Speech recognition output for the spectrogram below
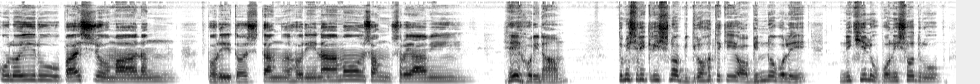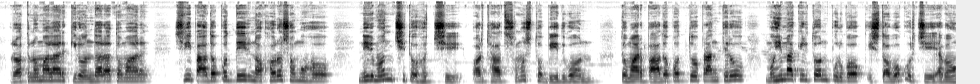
কুলৈরূপাস্যমানং পরিতস্তাং হরিনাম সংশ্রয়ামি। হে হরিনাম, তুমি শ্রীকৃষ্ণ বিগ্রহ থেকে অভিন্ন বলে নিখিল উপনিষদ রূপ রত্নমালার কিরণ দ্বারা তোমার শ্রী পাদপদ্মের নখরসমূহ নির্মঞ্চিত হচ্ছে। অর্থাৎ সমস্ত বেদগণ তোমার পাদপদ্ম প্রান্তেরও মহিমা কীর্তন পূর্বক স্তব করছে এবং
